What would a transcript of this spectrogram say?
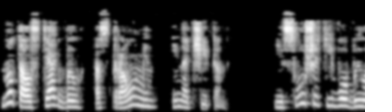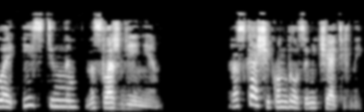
Но толстяк был остроумен и начитан и слушать его было истинным наслаждением. Рассказчик он был замечательный.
